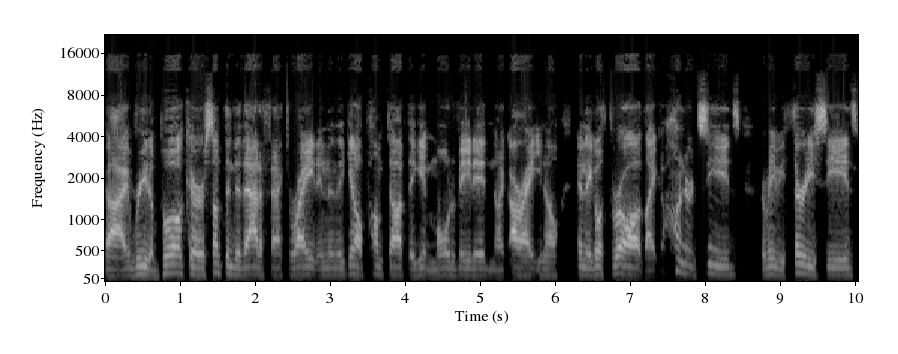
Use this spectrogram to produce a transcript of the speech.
uh, read a book or something to that effect, right? And then they get all pumped up, they get motivated, and like, all right, you know, and they go throw out like 100 seeds or maybe 30 seeds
